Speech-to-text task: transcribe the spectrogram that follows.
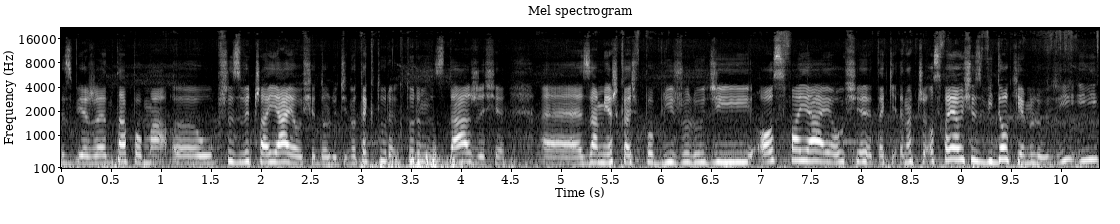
zwierzęta pomału przyzwyczajają się do ludzi. No te, które, którym zdarzy się e, zamieszkać w pobliżu ludzi, oswajają się, takie, znaczy oswajają się z widokiem ludzi i,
